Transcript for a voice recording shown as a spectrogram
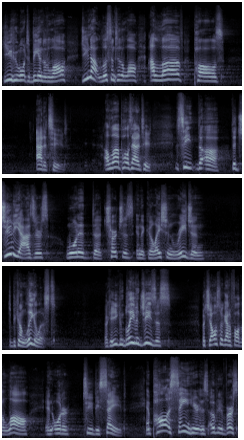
you who want to be under the law, do you not listen to the law? I love Paul's attitude. I love Paul's attitude. See, the, uh, the Judaizers wanted the churches in the Galatian region to become legalist. Okay, you can believe in Jesus, but you also got to follow the law in order to be saved. And Paul is saying here in this opening verse,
